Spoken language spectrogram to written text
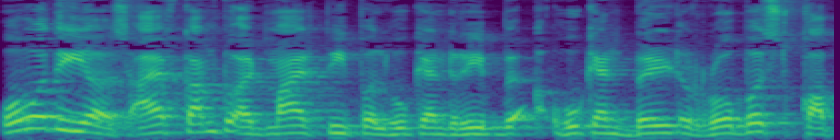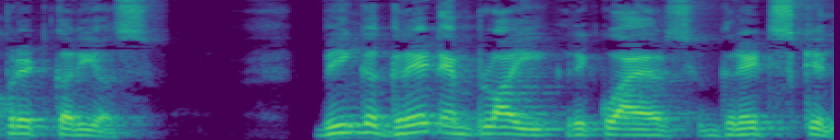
Over the years, I have come to admire people who can, re- who can build robust corporate careers. Being a great employee requires great skill.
